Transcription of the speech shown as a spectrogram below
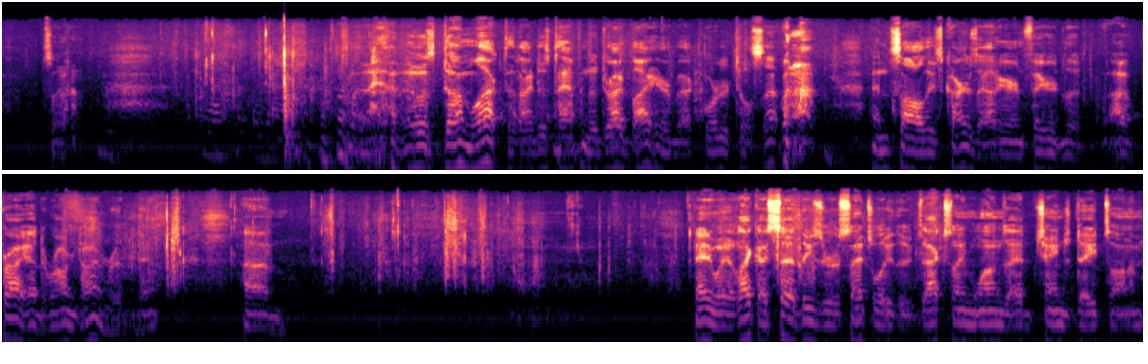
so. It was dumb luck that I just happened to drive by here about quarter till seven and saw all these cars out here and figured that I probably had the wrong time written down. Um, Anyway, like I said, these are essentially the exact same ones. I had changed dates on them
